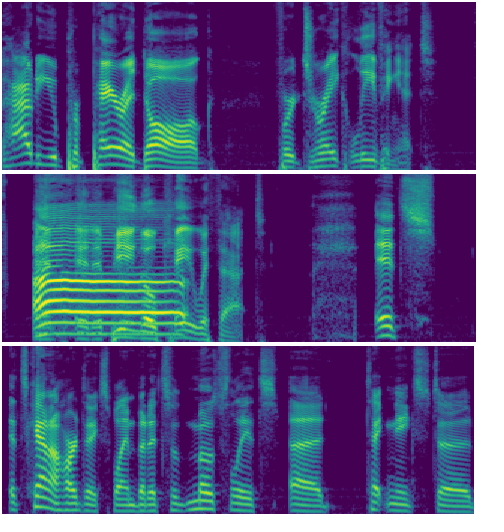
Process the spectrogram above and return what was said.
how do you prepare a dog for Drake leaving it and, and it being Uh, okay with that? It's it's kind of hard to explain, but it's mostly it's uh, techniques to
